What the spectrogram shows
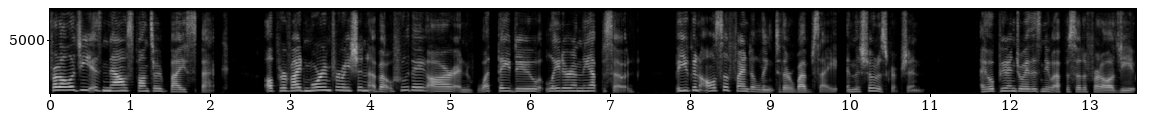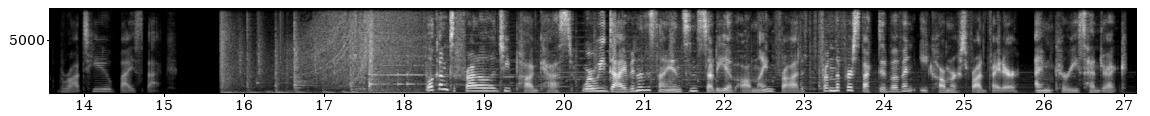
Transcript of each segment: Fraudology is now sponsored by Spec. I'll provide more information about who they are and what they do later in the episode, but you can also find a link to their website in the show description. I hope you enjoy this new episode of Fraudology brought to you by Spec. Welcome to Fraudology Podcast, where we dive into the science and study of online fraud from the perspective of an e commerce fraud fighter. I'm Karisse Hendrick.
